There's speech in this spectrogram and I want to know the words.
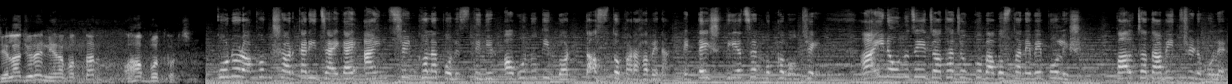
জেলা জুড়ে নিরাপত্তার অভাব বোধ করছে। কোন রকম সরকারি জায়গায় আইন শৃঙ্খলা পরিস্থিতির অবনতি বরদাস্ত করা হবে না নির্দেশ দিয়েছেন মুখ্যমন্ত্রী। আইন অনুযায়ী যথাযোগ্য ব্যবস্থা নেবে পুলিশ পাল্টা দাবি তৃণমূলের।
